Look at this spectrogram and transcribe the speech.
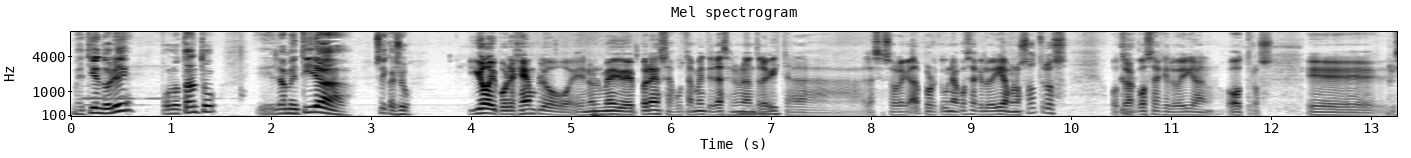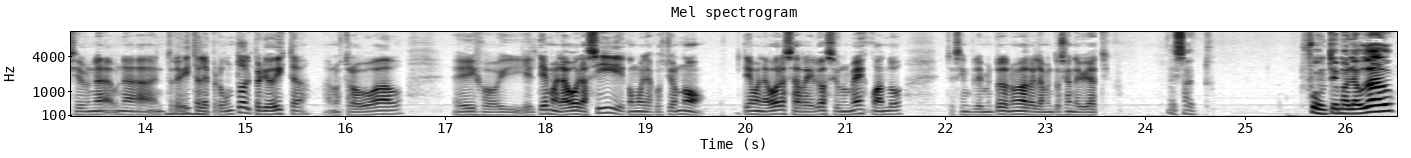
metiéndole, por lo tanto, eh, la mentira se cayó. Y hoy, por ejemplo, en un medio de prensa justamente le hacen una entrevista al asesor legal, porque una cosa es que lo digamos nosotros, otra cosa es que lo digan otros. Eh, hicieron una, entrevista, le preguntó el periodista, a nuestro abogado, le dijo, ¿y el tema de la hora sí? ¿Cómo es la cuestión? No. El tema de la hora se arregló hace un mes cuando se implementó la nueva reglamentación de viático. Exacto fue un tema laudado,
